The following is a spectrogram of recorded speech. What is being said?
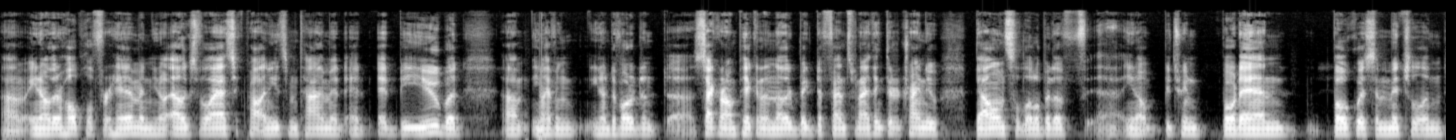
um, you know they're hopeful for him. And you know Alex Vlasic probably needs some time at, at, at BU, but um, you know having you know devoted a uh, second round pick and another big defenseman, I think they're trying to balance a little bit of uh, you know between Beaudin, Boqvist, and Mitchell, and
